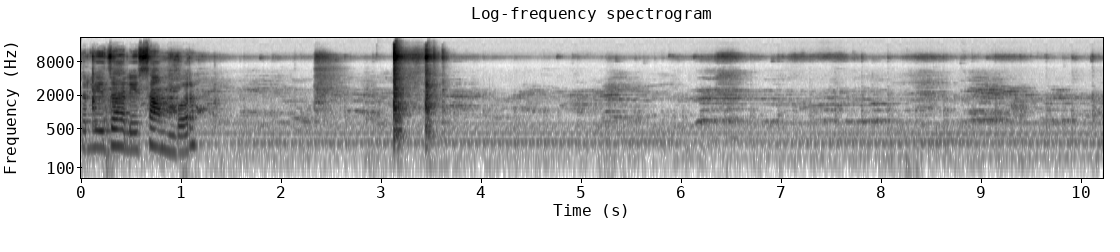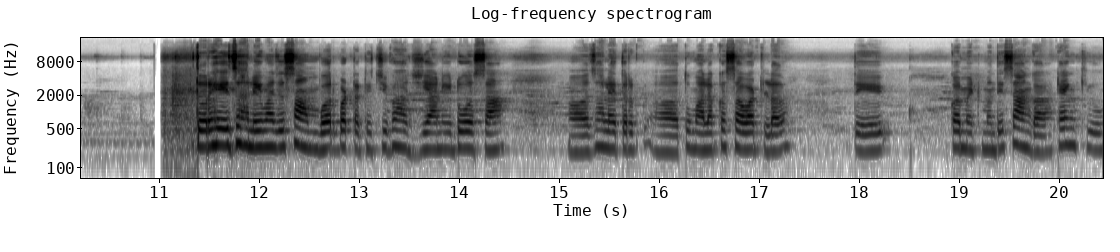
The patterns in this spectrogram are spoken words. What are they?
तर हे झाले सांबर. तर हे झाले माझं सांबर बटाट्याची भाजी आणि डोसा. झाला तर तुम्हाला कसा वाटला ते कमेंटमध्ये सांगा. थँक्यू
